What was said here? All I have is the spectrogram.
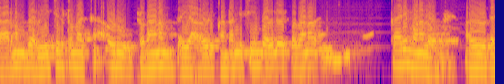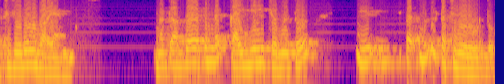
കാരണം റീച്ച് കിട്ടുന്ന ഒരു പ്രധാന ഒരു കണ്ടന്റ് ചെയ്യുമ്പോൾ അതിലൊരു പ്രധാന കാര്യമാണല്ലോ. അത് ടച്ച് ചെയ്തു എന്ന് പറയാൻ. എന്നിട്ട് അദ്ദേഹത്തിന്റെ കയ്യിൽ ചെന്നിട്ട് ഈ ടച്ച് ചെയ്ത് കൊടുത്തു.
